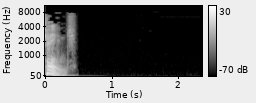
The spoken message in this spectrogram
change.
